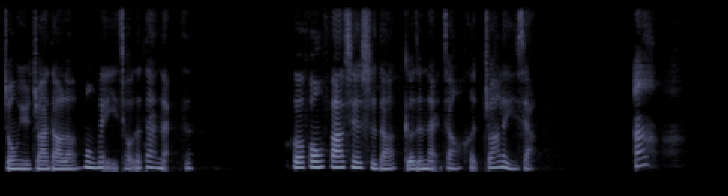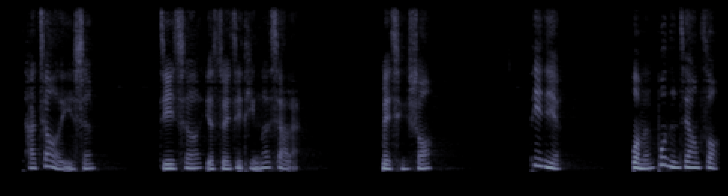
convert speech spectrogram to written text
终于抓到了梦寐以求的大奶子。何风发泄似的隔着奶罩狠抓了一下，啊！他叫了一声，机车也随即停了下来。美琴说：“弟弟，我们不能这样做，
